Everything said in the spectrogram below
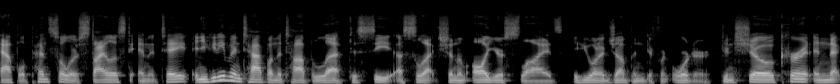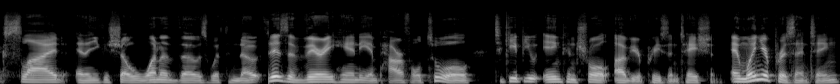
Apple Pencil or stylus to annotate, and you can even tap on the top left to see a selection of all your slides if you want to jump in different order order. You can show current and next slide, and then you can show one of those with notes. It is a very handy and powerful tool to keep you in control of your presentation. And when you're presenting,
